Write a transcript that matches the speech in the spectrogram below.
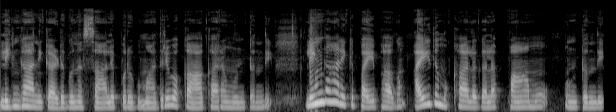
లింగానికి అడుగున సాలెపురుగు మాదిరి ఒక ఆకారం ఉంటుంది. లింగానికి పైభాగం ఐదు ముఖాలు గల పాము ఉంటుంది.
